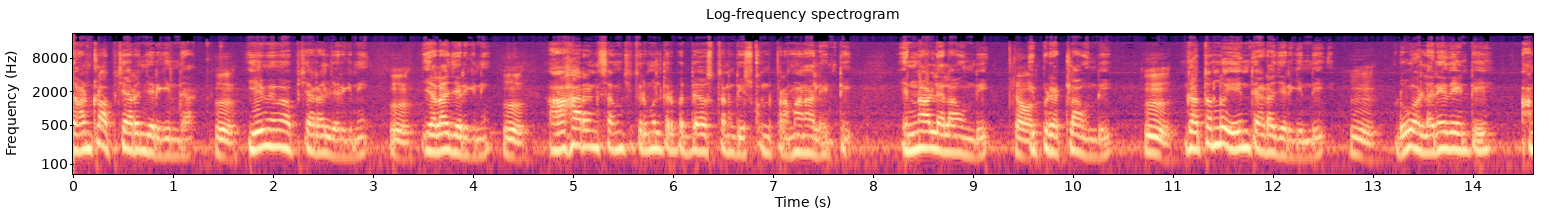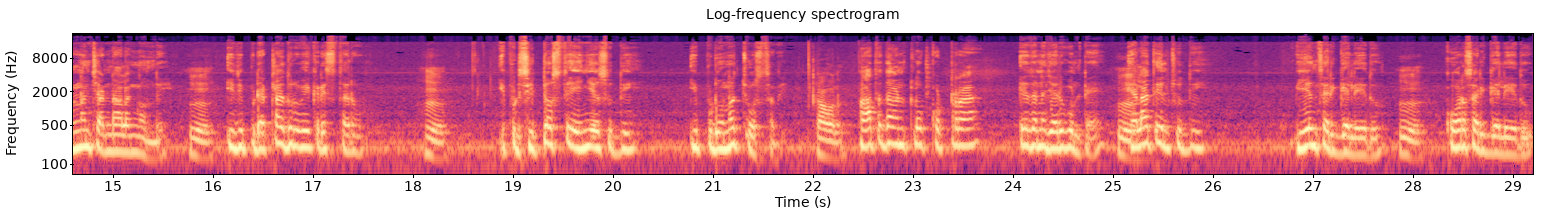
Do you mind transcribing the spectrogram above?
దాంట్లో అపచారం జరిగిందా? ఏమేమి అపచారాలు జరిగినాయి? ఎలా జరిగినాయి? ఆహారానికి సంబంధించి తిరుమల తిరుపతి దేవస్థానం తీసుకున్న ప్రమాణాలు ఏంటి ఎన్నాళ్ళు ఎలా ఉంది. ఇప్పుడు ఎట్లా ఉంది? గతంలో ఏం తేడా జరిగింది? ఇప్పుడు వాళ్ళు అనేది ఏంటి అన్నం చండాలంగా ఉంది. ఇది ఇప్పుడు ఎట్లా ధృవీకరిస్తారు? ఇప్పుడు సిట్ వస్తే ఏం చేస్తుంది? ఇప్పుడు ఉన్నది చూస్తుంది పాత దాంట్లో కుట్ర ఏదైనా జరుగుంటే ఎలా తేల్చుద్ది? బియ్యం సరిగ్గా లేదు కూర సరిగ్గా లేదు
